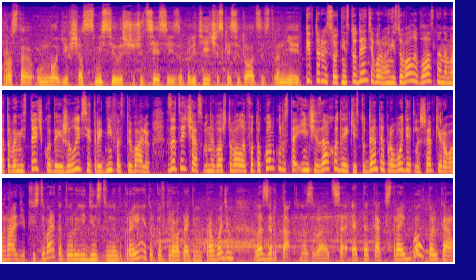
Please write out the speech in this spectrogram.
просто у многих сейчас сместилась чуть-чуть сессия из-за политической ситуации в стране, Півтори сотні студентів організували власне наметове містечко, де й жили всі три дні фестивалю. За цей час вони влаштували фотоконкурс та інші заходи, які студенти проводять лише в Кіровограді. Фестиваль, который единственный в Украине, только в Кировограде мы проводим, лазертак называется. Это как страйкбол, только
